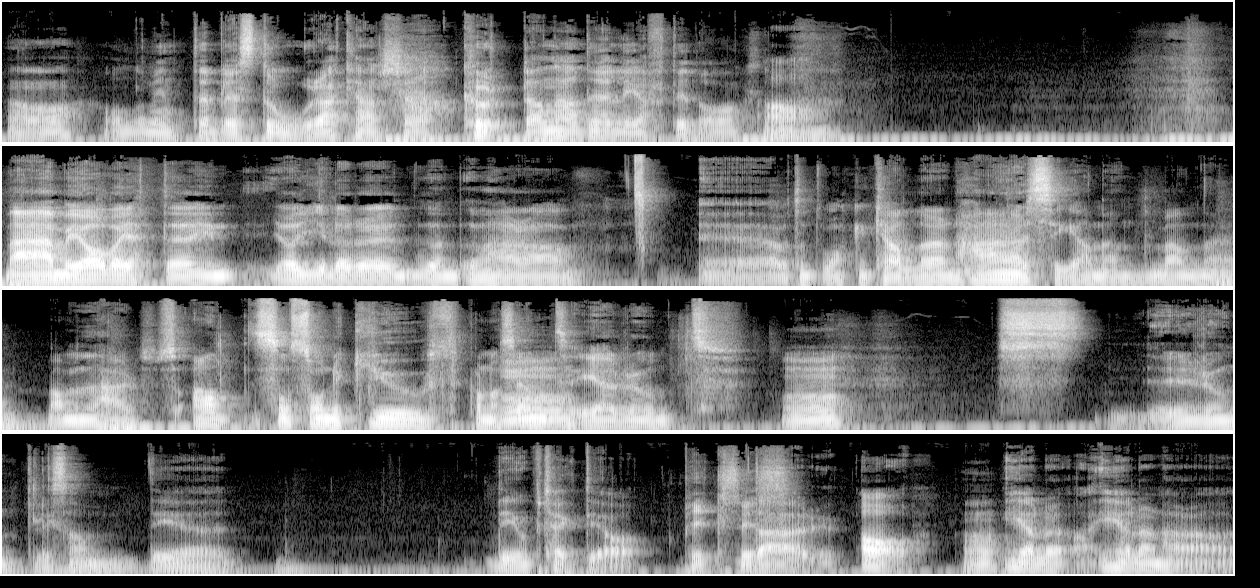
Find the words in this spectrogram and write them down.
Ja, om de inte blev stora kanske Kurtan hade levt idag också. Ja. Nej men jag var jätte... Jag gillade den, den här... Eh, jag vet inte vad man kan kalla den här scenen. Men, eh, ja, men den här... Allt, som Sonic Youth på något Mm. sätt är runt... Mm. s- Runt liksom. Det, det upptäckte jag Pixies. där. Ja. Ja. Hela, hela den här... eh,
